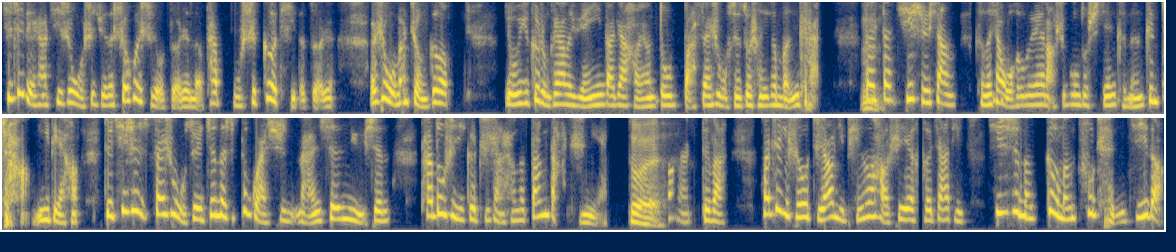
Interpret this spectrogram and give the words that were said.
其实这点上，其实我是觉得社会是有责任的，它不是个体的责任，而是我们整个由于各种各样的原因，大家好像都把三十五岁做成一个门槛。但但其实像可能像我和文渊老师工作时间可能更长一点哈，就其实三十五岁真的是不管是男生女生，他都是一个职场上的当打之年，对，对吧？他这个时候只要你平衡好事业和家庭，其实是能更能出成绩的。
